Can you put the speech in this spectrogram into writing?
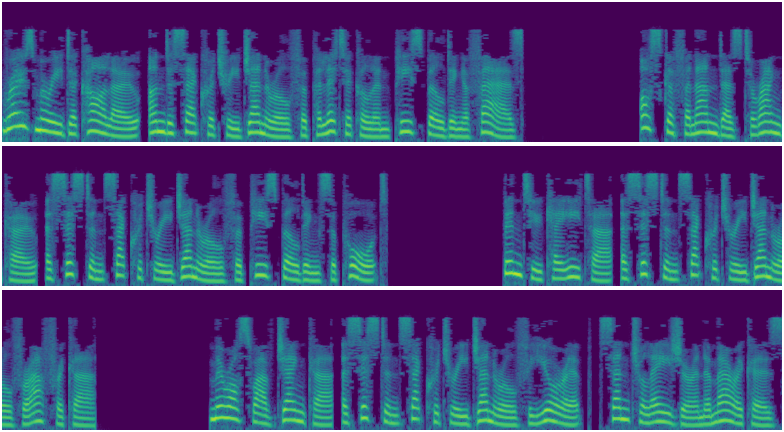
Rosemary DiCarlo, Undersecretary General for Political and Peacebuilding Affairs. Oscar Fernandez Taranco, Assistant Secretary General for Peacebuilding Support. Bintu Keita, Assistant Secretary General for Africa. Miroslav Jenca, Assistant Secretary General for Europe, Central Asia and Americas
